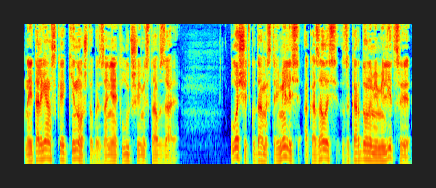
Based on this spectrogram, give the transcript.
на итальянское кино, чтобы занять лучшие места в зале. Площадь, куда мы стремились, оказалась за кордонами милиции,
